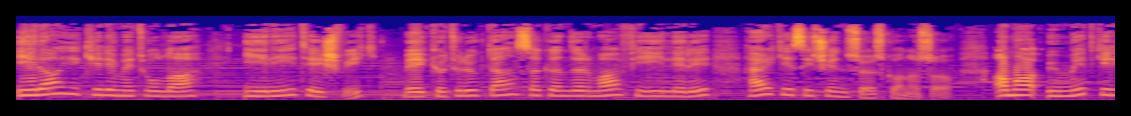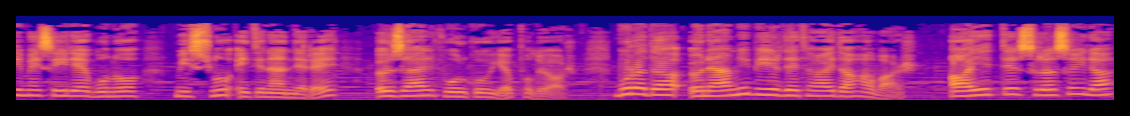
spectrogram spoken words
İlahi kelimetullah iyiliği teşvik ve kötülükten sakındırma fiilleri herkes için söz konusu. Ama ümmet kelimesiyle bunu misnu edinenlere özel vurgu yapılıyor. Burada önemli bir detay daha var. Ayette sırasıyla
